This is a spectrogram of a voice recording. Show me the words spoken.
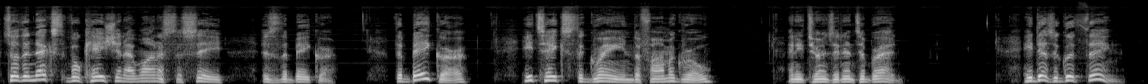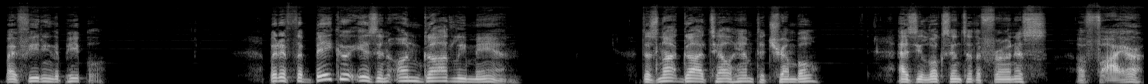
So the next vocation I want us to see is the baker. The baker, he takes the grain the farmer grew and he turns it into bread. He does a good thing by feeding the people. But if the baker is an ungodly man, does not God tell him to tremble as he looks into the furnace of fire?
